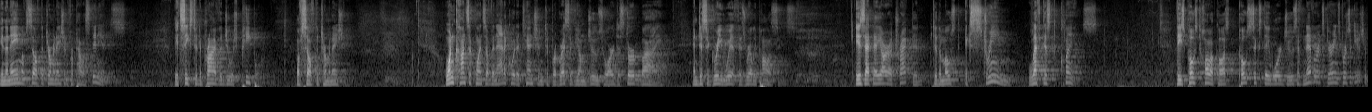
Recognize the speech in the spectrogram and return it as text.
in the name of self determination for Palestinians. It seeks to deprive the Jewish people of self determination. One consequence of inadequate attention to progressive young Jews who are disturbed by and disagree with Israeli policies is that they are attracted to the most extreme leftist claims. These post Holocaust, post Six Day War Jews have never experienced persecution.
